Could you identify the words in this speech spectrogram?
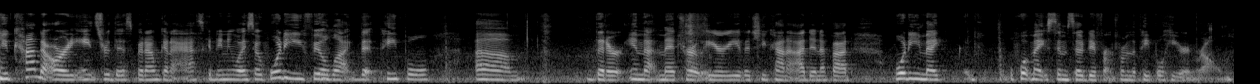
you kind of already answered this, but I'm going to ask it anyway. So, what do you feel like that people um, that are in that metro area that you kind of identified? What do you make? What makes them so different from the people here in Rome?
